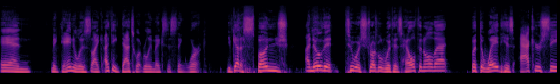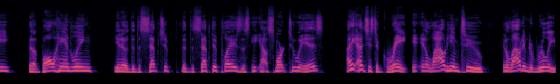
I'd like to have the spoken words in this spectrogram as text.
and McDaniel is like I think that's what really makes this thing work. You've got a sponge. I know that Tua struggled with his health and all that, but the way his accuracy, the ball handling, you know, the deceptive the deceptive plays, this, he, how smart Tua is. I think that's just a great. It, it allowed him to. It allowed him to really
